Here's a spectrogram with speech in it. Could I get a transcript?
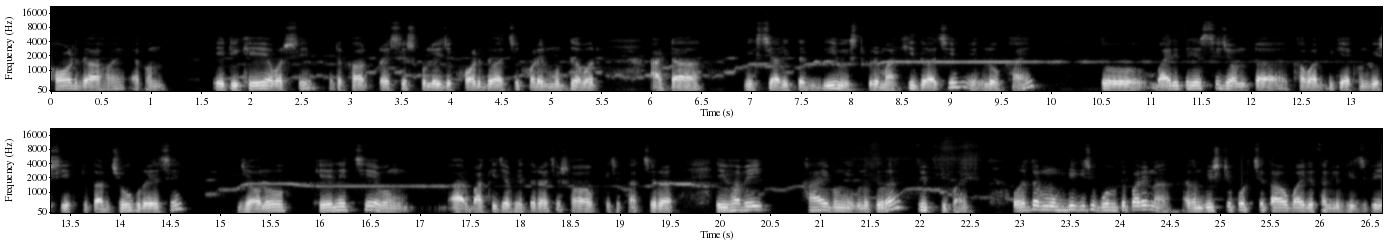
খড় দেওয়া হয়। এখন এটি খেয়ে আবার সে এটা খাওয়ার প্রায় শেষ করলে এই যে খড় দেওয়া আছে, খড়ের মধ্যে আবার আটা মিক্সচার ইত্যাদি দিয়ে মিক্সড করে মাখিয়ে দেওয়া আছে এগুলো খায়। তো বাইরে থেকে এসছে, জলটা খাবার দিকে এখন বেশি একটু তার ঝোঁক রয়েছে। জলও খেয়ে নিচ্ছে এবং আর বাকি যা ভেতরে আছে সব কিছু খাচ্ছে ওরা। এইভাবেই খায় এবং এগুলোতে ওরা তৃপ্তি পায়। ওরা তো আর মুখ দিয়ে কিছু বলতে পারে না। এখন বৃষ্টি পড়ছে, তাও বাইরে থাকলে ভিজবে,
